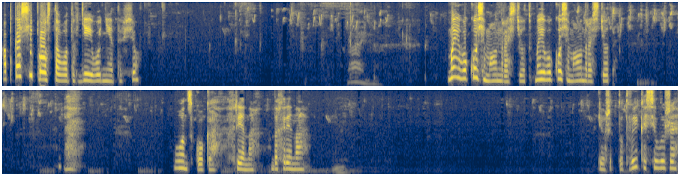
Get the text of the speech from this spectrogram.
Обкоси просто вот, где его нет, и все. Мы его косим, а он растет. Мы его косим, а он растет. Вон сколько хрена, до хрена. Лешек тут выкосил уже.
